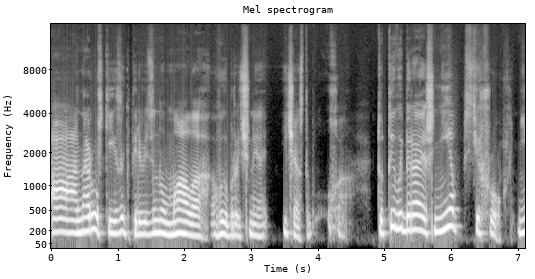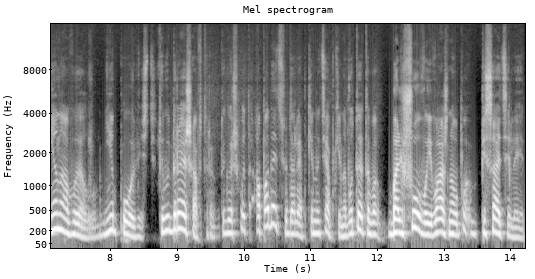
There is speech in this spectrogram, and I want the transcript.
А на русский язык переведено мало, выборочно и часто плохо, то ты выбираешь не стишок, не новеллу, не повесть. Ты выбираешь автора. Ты говоришь, вот, а подать сюда Ляпкина-Тяпкина, вот этого большого и важного писателя,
